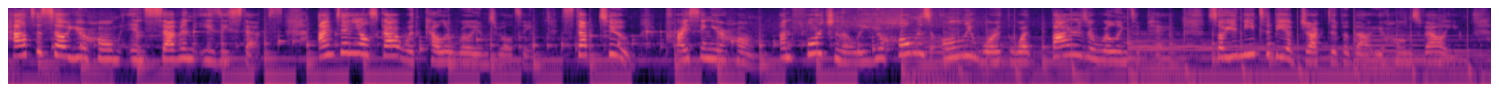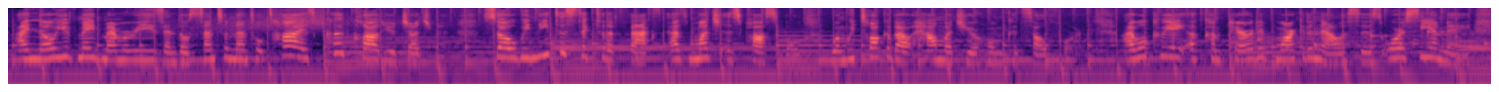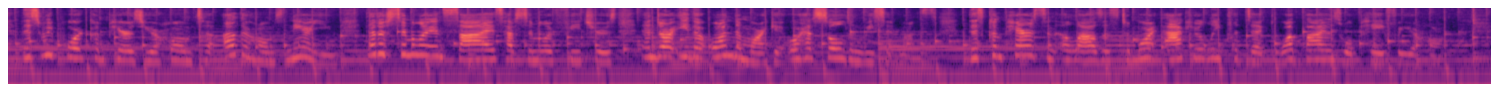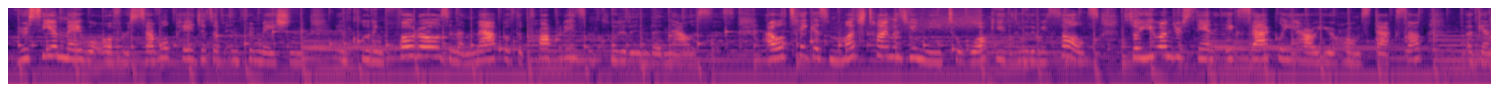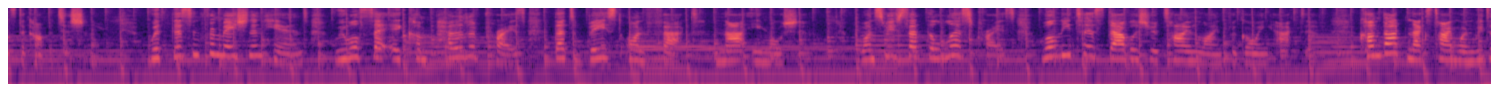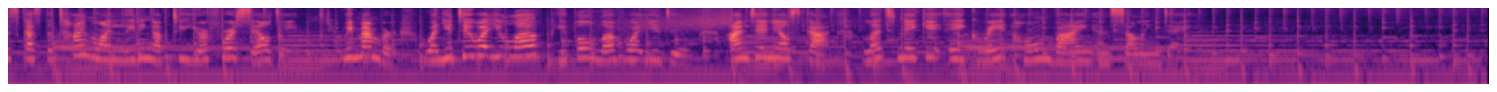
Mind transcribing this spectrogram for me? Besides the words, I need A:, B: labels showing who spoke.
A: How to sell your home in seven easy steps. I'm Danielle Scott with Keller Williams Realty. Step two, pricing your home. Unfortunately, your home is only worth what buyers are willing to pay, so you need to be objective about your home's value. I know you've made memories and those sentimental ties could cloud your judgment. So we need to stick to the facts as much as possible when we talk about how much your home could sell for. I will create a comparative market analysis or CMA. This report compares your home to other homes near you that are similar in size, have similar features, and are either on the market or have sold in recent months. This comparison allows us to more accurately predict what buyers will pay for your home. Your CMA will offer several pages of information, including photos and a map of the properties included in the analysis. I will take as much time as you need to walk you through the results so you understand exactly how your home stacks up against the competition. With this information in hand, we will set a competitive price that's based on fact, not emotion. Once we've set the list price, we'll need to establish your timeline for going active. Come back next time when we discuss the timeline leading up to your for sale date. Remember, when you do what you love, people love what you do. I'm Danielle Scott. Let's make it a great home buying and selling day.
